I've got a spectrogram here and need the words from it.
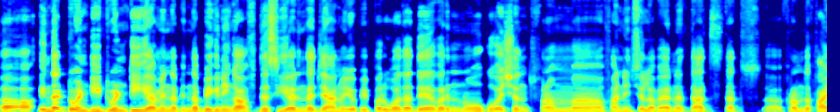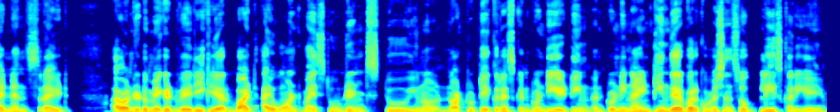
uh, in the 2020, I mean, the, in the beginning of this year, in the January paper, huwa there were no questions from uh, financial awareness. That's that's uh, from the finance, right? I wanted to make it very clear, but I want my students to, you know, not to take risk in 2018 and 2019. There were questions, so please kariye.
